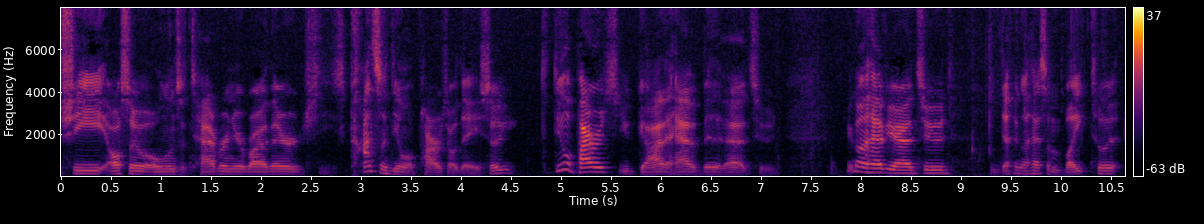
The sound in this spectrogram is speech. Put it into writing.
She also owns a tavern nearby there. She's constantly dealing with pirates all day. So, to deal with pirates, you gotta have a bit of attitude. You're gonna have your attitude. You're definitely gonna have some bite to it.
